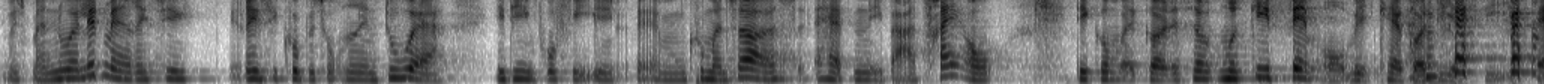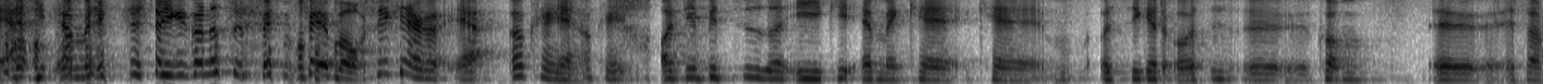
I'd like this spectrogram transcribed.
hvis man nu er lidt mere risi, risikobetonet, end du er i din profil, øhm, kunne man så også have den i bare tre år? Det kunne man godt. Så måske fem år, vil- kan jeg godt lide at sige. ja, jamen, Vi kan gå ned til fem år. fem år, det kan jeg godt. Ja. Okay, okay. Og det betyder ikke, at man kan, kan og sikkert også øh, komme, øh, altså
